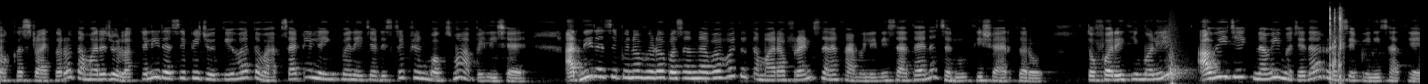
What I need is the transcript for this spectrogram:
ચોક્કસ ટ્રાય કરો. તમારે જો લખેલી રેસીપી જોઈતી હોય તો વેબસાઇટની લિંક મેં નીચે ડિસ્ક્રિપ્શન બોક્સમાં આપેલી છે. આજની રેસીપીનો વીડિયો પસંદ આવ્યો હોય તો તમારા ફ્રેન્ડ્સ અને ફેમિલીની સાથે એને જરૂરથી શેર કરો. તો ફરીથી મળીએ આવી જ એક નવી મજેદાર રેસીપીની સાથે.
